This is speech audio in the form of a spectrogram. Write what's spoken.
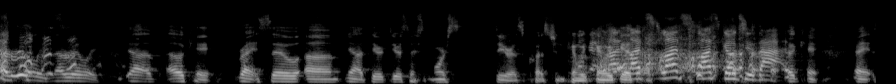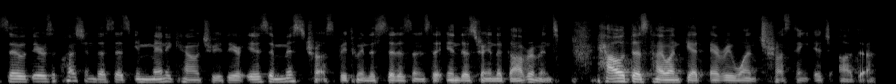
not really, not really. Yeah, okay right. So, um, yeah, there, there's a more serious question. Can we, can we get? Let's let's let's go to that. Okay, right. So there's a question that says in many countries, there is a mistrust between the citizens, the industry and the government. How does Taiwan get everyone trusting each other?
